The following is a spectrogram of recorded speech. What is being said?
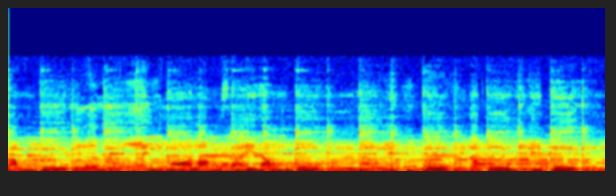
ทำปูเอ้ยหมอลำใส่ทำปูเอ้ยปูเอ้ยละปูเอ้ยปูเอ้ย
